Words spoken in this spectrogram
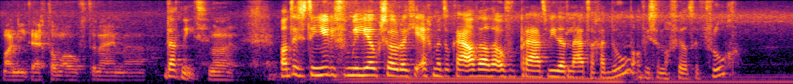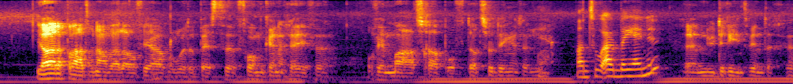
maar niet echt om over te nemen. Dat niet? Nee. Want is het in jullie familie ook zo dat je echt met elkaar al wel over praat wie dat later gaat doen? Of is het nog veel te vroeg? Ja, daar praten we nou wel over. Ja, hoe we het beste vorm kunnen geven. Of in maatschap of dat soort dingen, zeg maar. Ja. Want hoe oud ben jij nu? Uh, nu 23. Uh.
